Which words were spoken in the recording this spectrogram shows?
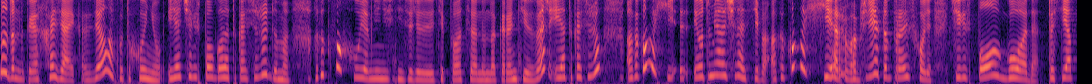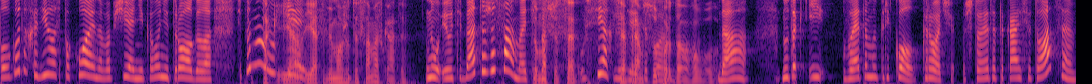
ну, там, например, хозяйка сделала какую-то хуйню, и я через полгода такая сижу и думаю, а какого хуя мне не снизили, типа, цену на карантин, знаешь? И я такая сижу, а какого хера... И вот у меня начинается, типа, а какого хера вообще это происходит? Через полгода. То есть я полгода ходила спокойно, вообще никого не трогала. Типа, ну, Так, окей. я, я тобі можу те саме сказати. Ну, и у тебя то же самое, типа, Тому що це, у всех це людей прям такое. супер довго було. Да. Ну так и в этом и прикол. Короче, что это такая ситуация.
